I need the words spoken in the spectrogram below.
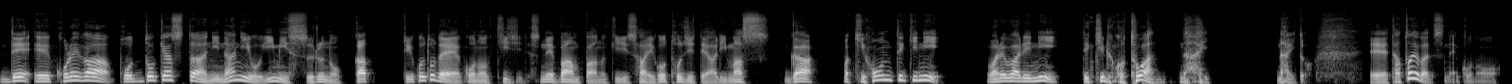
で、えー、これがポッドキャスターに何を意味するのかっていうことで、この記事ですね、バンパーの記事最後閉じてありますが、まあ、基本的に我々にできることはない。ないと。えー、例えばですね、この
